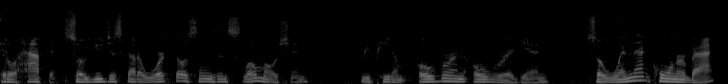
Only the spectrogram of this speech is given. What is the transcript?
it'll happen. So you just got to work those things in slow motion, repeat them over and over again. So when that cornerback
